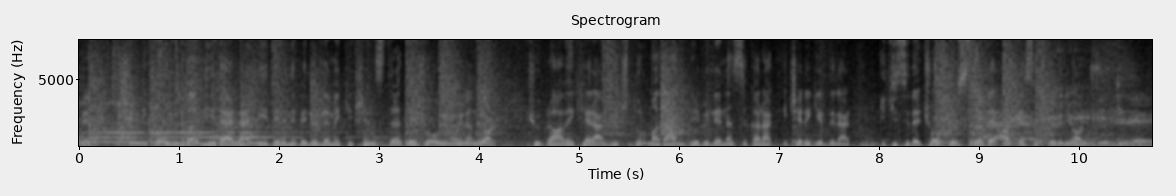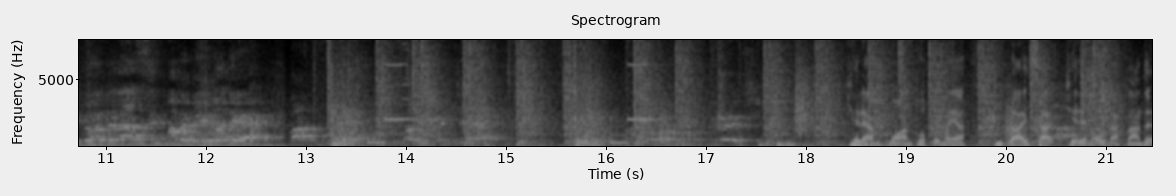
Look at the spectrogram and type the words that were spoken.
Evet, şimdiki oyunda liderler liderini belirlemek için strateji oyun oynanıyor. Kübra ve Kerem hiç durmadan birbirlerine sıkarak içeri girdiler. İkisi de çok hırslı ve agresif görünüyor. Sıkma bebeğim hadi. Bak. Kerem puan toplamaya, Kübra ise Kerem'e odaklandı.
